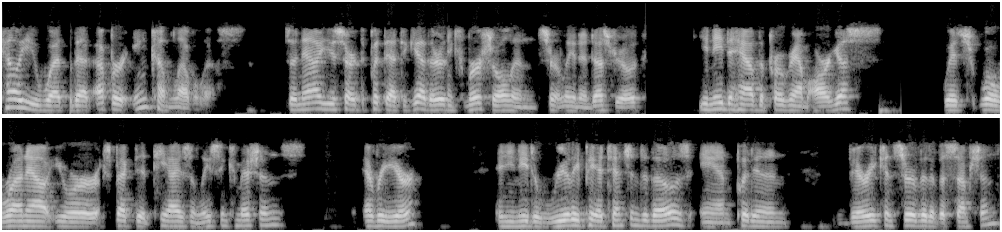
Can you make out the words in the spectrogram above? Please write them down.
tell you what that upper income level is. So now you start to put that together in commercial and certainly in industrial. You need to have the program Argus, which will run out your expected TIs and leasing commissions every year. And you need to really pay attention to those and put in very conservative assumptions.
